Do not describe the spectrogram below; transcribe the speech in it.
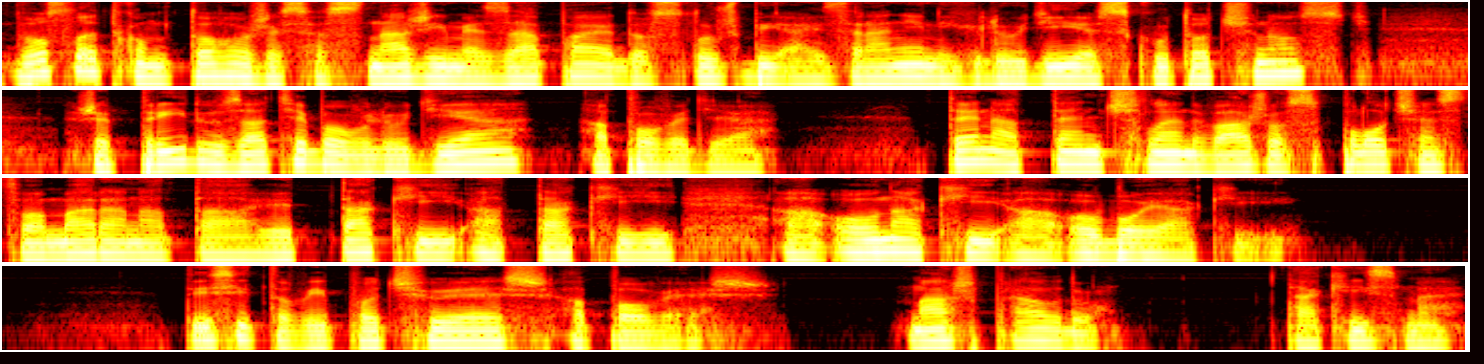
Dôsledkom toho, že sa snažíme zapájať do služby aj zranených ľudí, je skutočnosť, že prídu za tebou ľudia a povedia ten a ten člen vášho spoločenstva Maranata je taký a taký a onaký a obojaký. ty si to vypočuješ a povieš. Máš pravdu. Takí sme.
